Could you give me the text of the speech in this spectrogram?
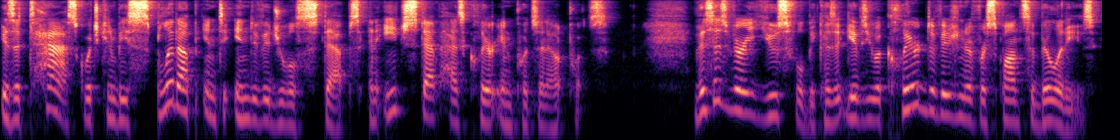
is a task which can be split up into individual steps, and each step has clear inputs and outputs. This is very useful because it gives you a clear division of responsibilities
